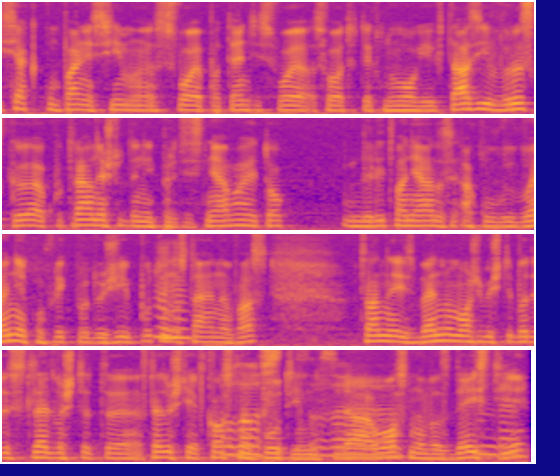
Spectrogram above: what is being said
и всяка компания си има своя патент и своя, своята технология. И в тази връзка, ако трябва нещо да ни притеснява, е то дали това няма да се... Ако военният конфликт продължи и Путин mm-hmm. остане на вас, това неизбежно може би ще бъде следващия кост на Путин. За... Да, лост на въздействие. Да.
